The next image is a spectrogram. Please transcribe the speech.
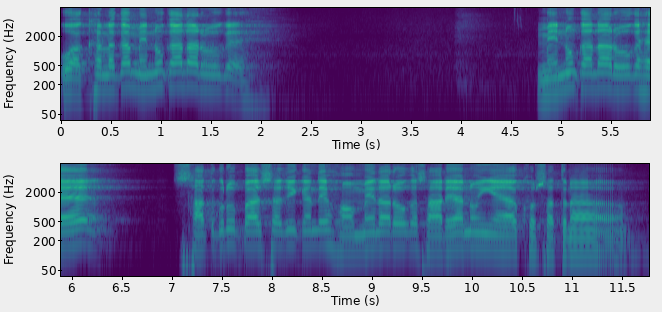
ਉਹ ਆਖਣ ਲੱਗਾ, ਮੈਨੂੰ ਕਾਹਦਾ ਰੋਗ ਹੈ? ਮੈਨੂੰ ਕਾਹਦਾ ਰੋਗ ਹੈ? ਸਤਿਗੁਰੂ ਪਾਤਸ਼ਾਹ ਜੀ ਕਹਿੰਦੇ, ਹਉਮੈ ਦਾ ਰੋਗ ਸਾਰਿਆਂ ਨੂੰ ਹੀ ਹੈ, ਆਖੋ ਸਤਨਾਮ।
